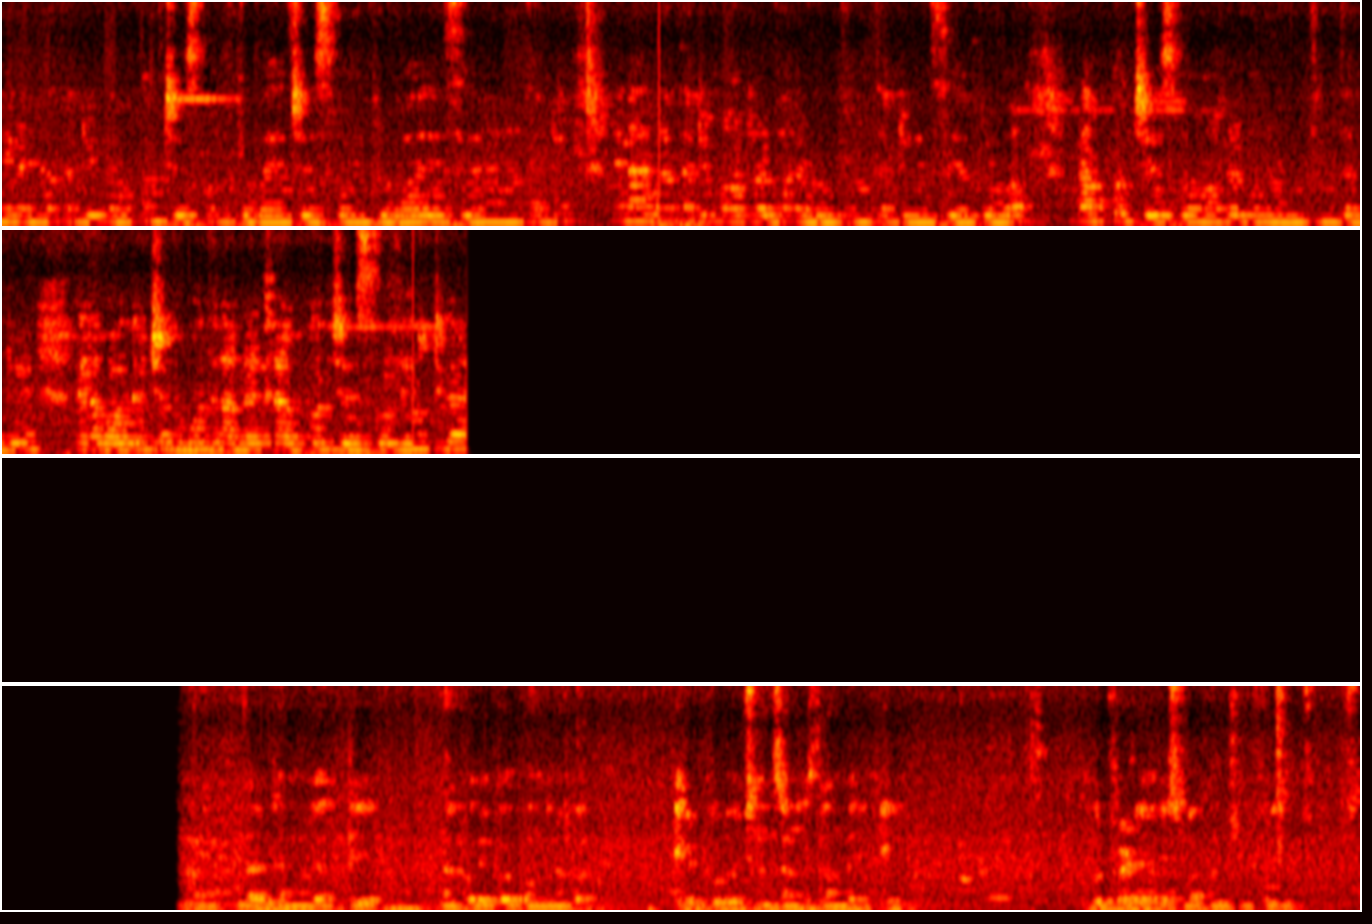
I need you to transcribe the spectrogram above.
నేనైనా తండ్రి జ్ఞాపకం చేసుకొని ప్రభా చేసుకొని ప్రభా వేసేనైనా తండ్రి. నేను తండ్రి మాట్లాడమని అడుగుతున్నాను తండ్రి వేసే ప్రభా. జ్ఞాపకం చేసుకొని మాట్లాడమని అడుగుతున్నాను తండ్రి. నేను వాక్యం చెప్పబోతున్నా జ్ఞాపకం చేసుకోండి పూర్తిగా గారికి నా హృదయపూర్వక వందనాలు. ఇక్కడ కూడా వచ్చిన సంఘస్థులందరికీ గుడ్ ఫ్రైడే యొక్క శుభాకాంక్షలు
